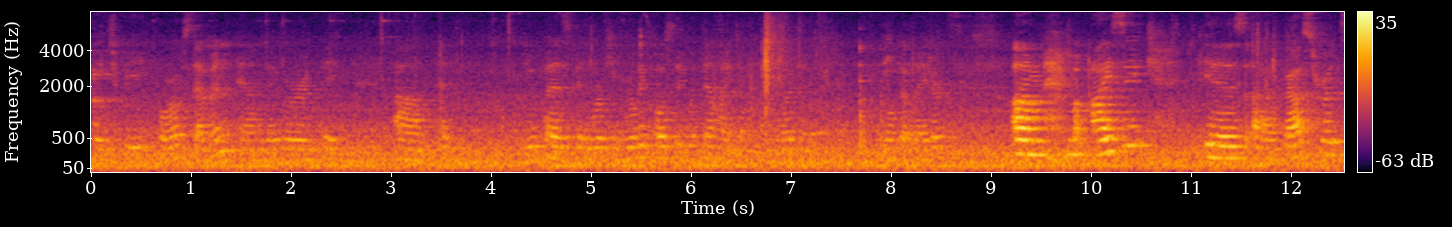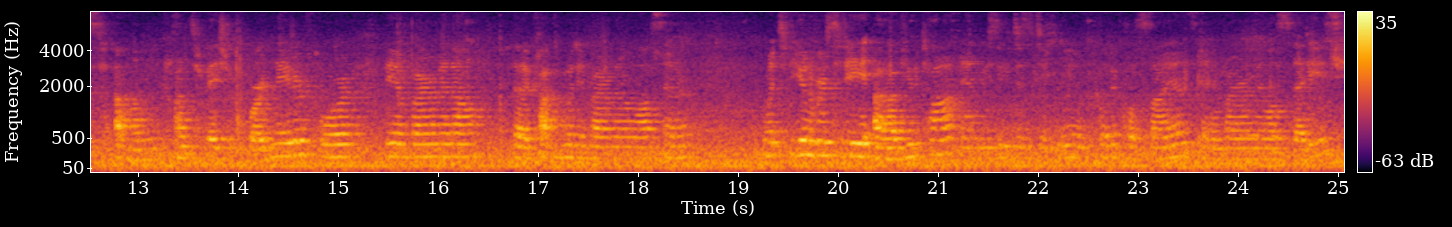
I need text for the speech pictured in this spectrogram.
HB 407, and they were, they, um, and UPA has been working really closely with them, I don't know a little bit later. Um, Isaac is a grassroots um, conservation coordinator for the environmental, the Cottonwood Environmental Law Center. Went to the University of Utah and received his degree in political science and environmental studies.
